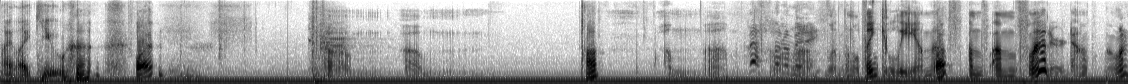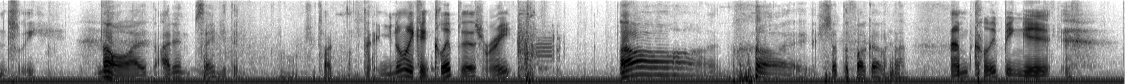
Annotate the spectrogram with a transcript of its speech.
I like you. what? Um, um, Huh? um, um, Less well, thank you, Lee. I'm, What? I'm, I'm flattered, honestly. No, I I didn't say anything. What you talking about? Uh, you know I can clip this, right? Oh, shut the fuck up. Huh? I'm clipping it.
